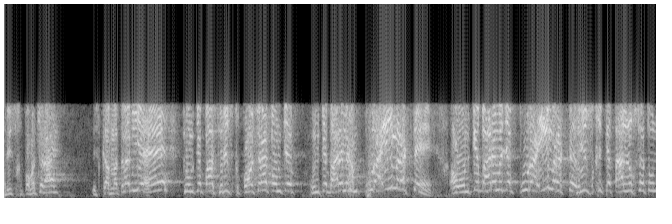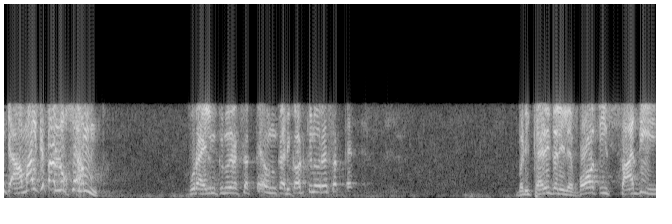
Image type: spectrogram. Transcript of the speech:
رزق پہنچ رہا ہے۔ اس کا مطلب یہ ہے کہ ان کے پاس رزق پہنچ رہا ہے تو ان کے ان کے بارے میں ہم پورا علم رکھتے ہیں۔ اور ان کے بارے میں جب پورا علم رکھتے ہیں، رزق کے تعلق سے تو ان کے امال کے تعلق سے ہم پورا علم کیوں نہیں رکھ سکتے؟ ان کا ریکارڈ کیوں نہیں رکھ سکتے؟ بڑی پیاری دلیل ہے، بہت ہی سادی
